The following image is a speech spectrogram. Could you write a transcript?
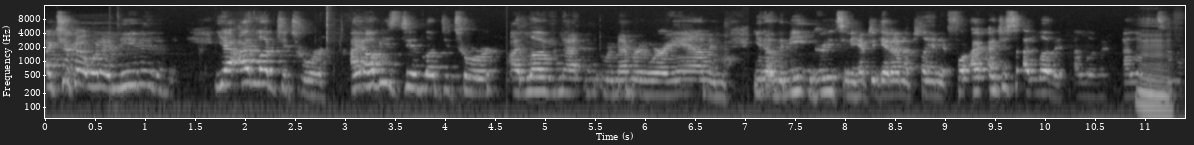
I took out what I needed and yeah, I love to tour. I always did love to tour. I love not remembering where I am and you know the meet and greets and you have to get on a plane at four. I, I just I love it. I love it. I love it so mm. much.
